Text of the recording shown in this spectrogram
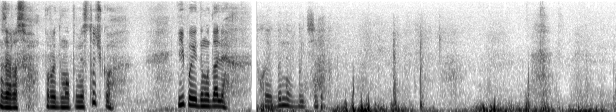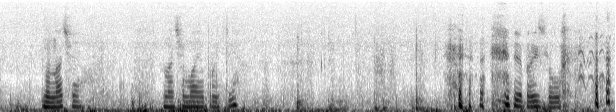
Зараз пройдемо по місточку і поїдемо далі. Хай би не вбитися. Ну наче, наче маю пройти. Я пройшов.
